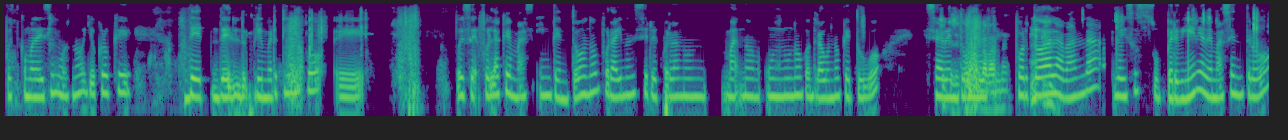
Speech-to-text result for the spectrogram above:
pues como decimos, ¿no? Yo creo que de, del primer tiempo, eh, pues fue la que más intentó, ¿no? Por ahí no sé si recuerdan un, no, un uno contra uno que tuvo, se aventó por la una banda. por toda la banda, lo hizo súper bien y además entró,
